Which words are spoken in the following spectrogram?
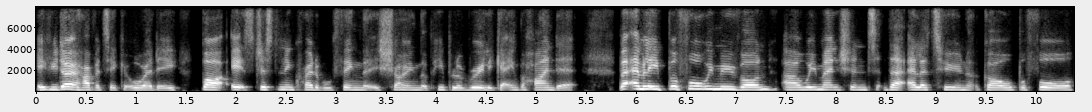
if you don't have a ticket already. But it's just an incredible thing that is showing that people are really getting behind it. But emily before we move on uh, we mentioned the ella toone goal before.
